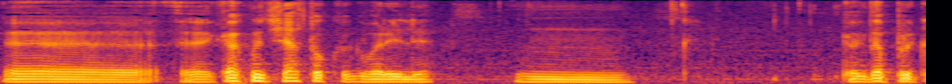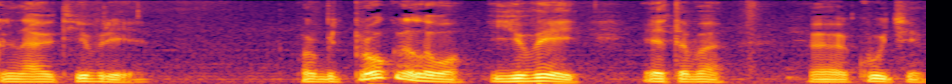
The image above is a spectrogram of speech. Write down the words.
как мы сейчас только говорили, э, когда проклинают еврея. Может быть, проклял его еврей этого э, Кути.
